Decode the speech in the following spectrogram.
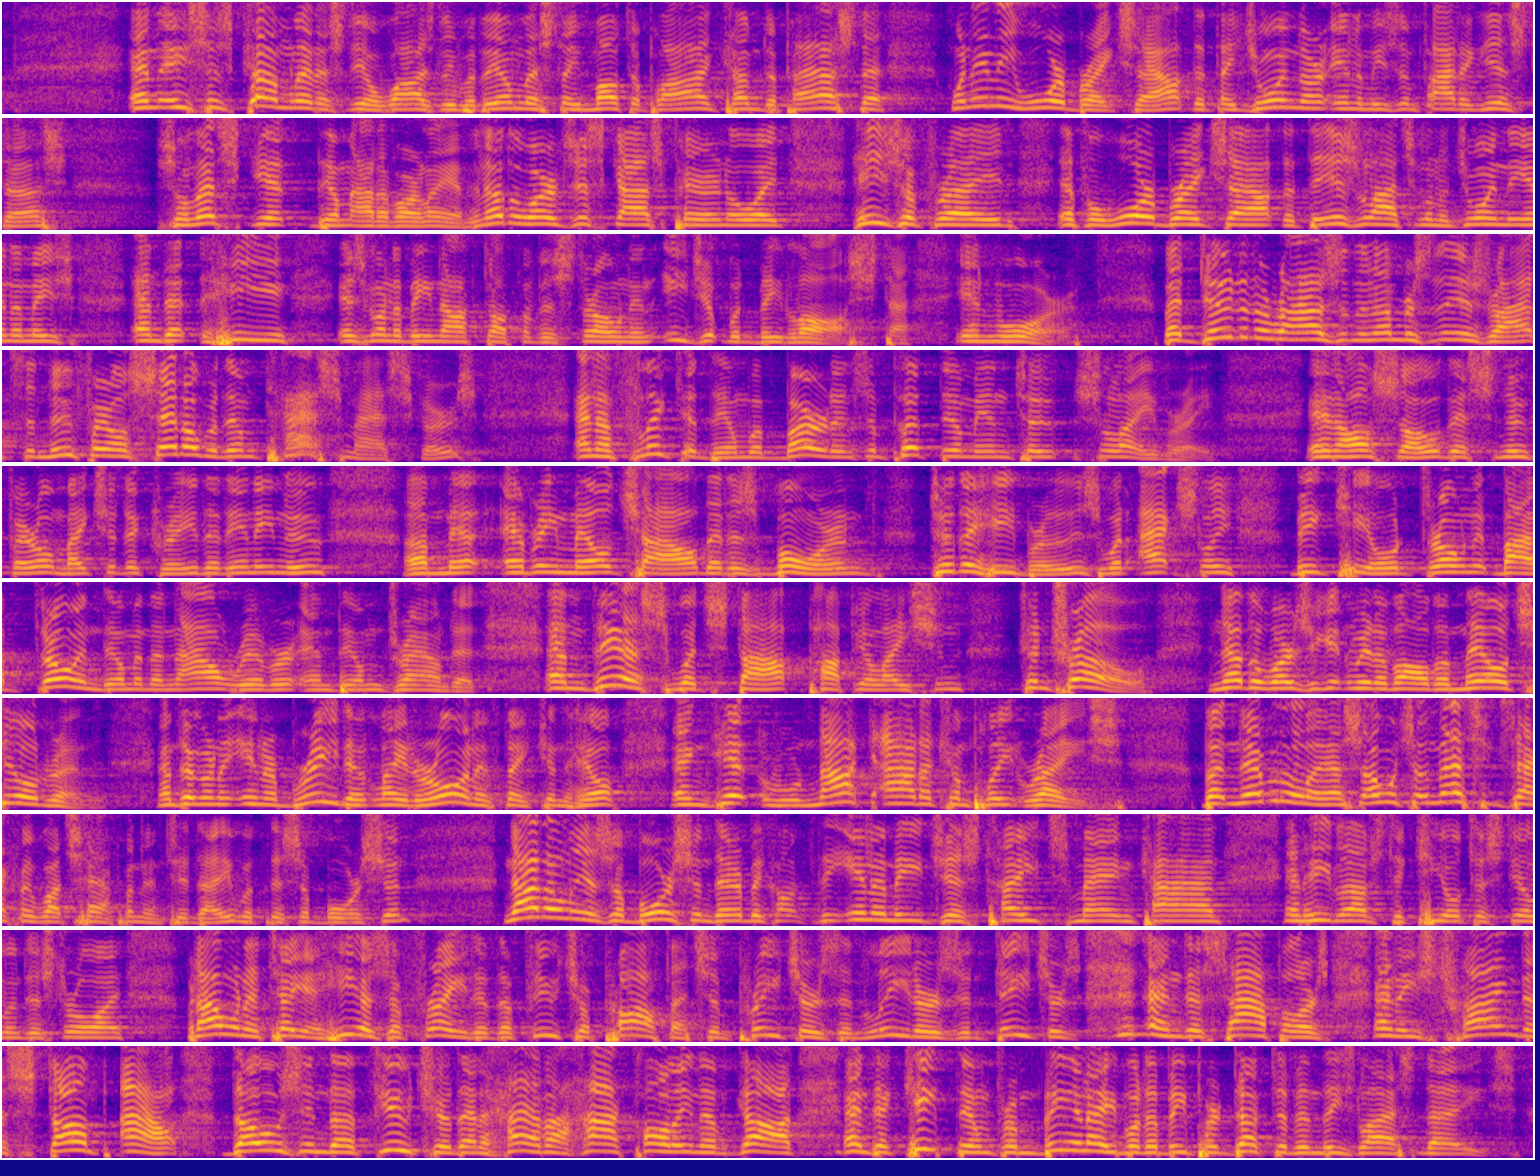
And he says, Come, let us deal wisely with them, lest they multiply and come to pass that when any war breaks out, that they join their enemies and fight against us. So let's get them out of our land. In other words, this guy's paranoid. He's afraid if a war breaks out that the Israelites are going to join the enemies and that he is going to be knocked off of his throne and Egypt would be lost uh, in war. But due to the rise of the numbers of the Israelites, the new Pharaoh set over them taskmasters and afflicted them with burdens and put them into slavery. And also, this new Pharaoh makes a decree that any new, uh, every male child that is born to the Hebrews would actually be killed thrown by throwing them in the Nile River and them drowned it. And this would stop population control. In other words, you're getting rid of all the male children. And they're going to interbreed it later on if they can help and get knock out a complete race. But nevertheless, I want you, and that's exactly what's happening today with this abortion. Not only is abortion there because the enemy just hates mankind and he loves to kill, to steal, and destroy, but I want to tell you, he is afraid of the future prophets and preachers and leaders and teachers and disciplers, and he's trying to stomp out those in the future that have a high calling of God and to keep them from being able to be productive in these last days.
